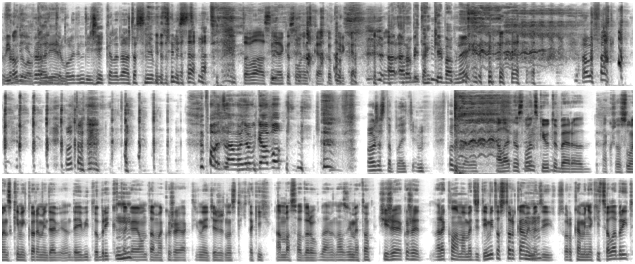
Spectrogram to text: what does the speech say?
vybudoval v rodinke kariéru. bol jeden DJ Khaled, ale to asi nebude ten istý. to bola asi nejaká slovenská kopírka. A, a robí tam kebab, ne? ale fakt. Potom, Povedz nám o ňom, Gabo. možno si to pletiem. Poďme ďalej. Ale aj ten slovenský youtuber, akože so slovenskými koremi David, Dobrik, mm-hmm. tak aj on tam akože aktívne je tiež jeden z tých takých ambasádorov, dajme, nazvime to. Čiže akože reklama medzi týmito storkami, mm-hmm. medzi storkami nejakých celebrít,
